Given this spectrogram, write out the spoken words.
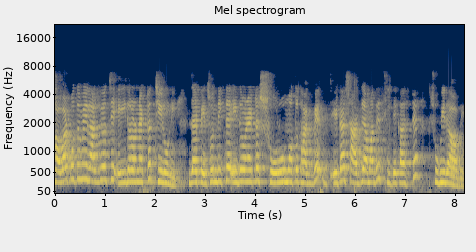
সবার প্রথমেই লাগবে হচ্ছে এই ধরনের একটা চিরুনি, যার পেছন দিকটা এই ধরনের একটা সরু মতো থাকবে এটার সাহায্যে আমাদের সিধে কাজতে সুবিধা হবে।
